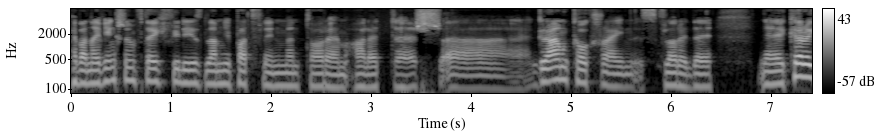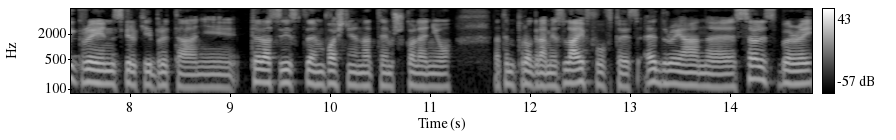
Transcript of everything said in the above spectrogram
Chyba największym w tej chwili jest dla mnie Pat Flynn mentorem, ale też Graham Cochrane z Florydy, Kerry Green z Wielkiej Brytanii. Teraz jestem właśnie na tym szkoleniu, na tym programie z Life'ów. To jest Adrian e, Salisbury.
